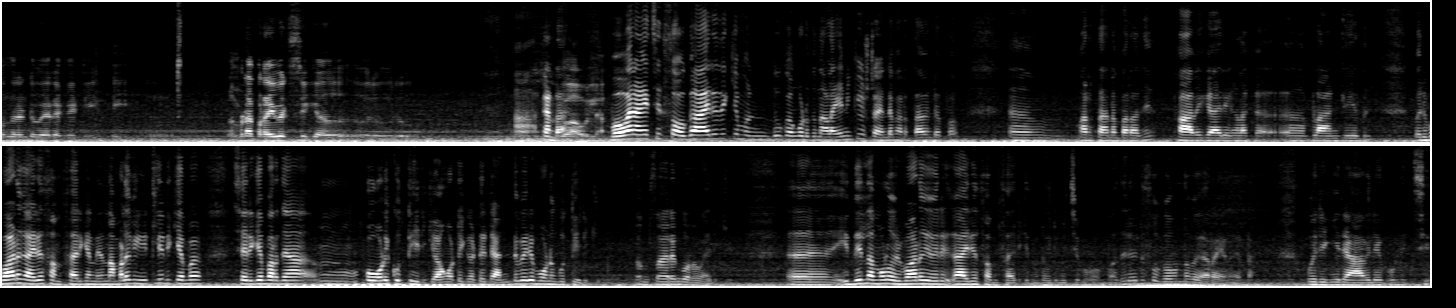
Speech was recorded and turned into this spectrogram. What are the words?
ഒന്ന് രണ്ട് പേരെ കയറ്റി ഇരുത്തി. നമ്മുടെ പ്രൈവറ്റ്സിക്ക് അത് ഒരു ഒരു അയച്ച് സ്വകാര്യതയ്ക്ക് മുൻതൂക്കം കൊടുക്കുന്ന ആളാണ് എനിക്കും ഇഷ്ടം എന്റെ ഭർത്താവിന്റെ ഒപ്പം വർത്താനം പറഞ്ഞ് ഭാവി കാര്യങ്ങളൊക്കെ പ്ലാൻ ചെയ്ത് ഒരുപാട് കാര്യം സംസാരിക്കണ്ടേ? നമ്മൾ വീട്ടിലിരിക്കുമ്പോൾ ശരിക്കും പറഞ്ഞാൽ ഫോണിൽ കുത്തിയിരിക്കും. അങ്ങോട്ടും ഇങ്ങോട്ടും രണ്ടുപേരും ഫോണിൽ കുത്തിയിരിക്കും. സംസാരം കുറവായിരിക്കും. ഇതിൽ നമ്മൾ ഒരുപാട് ഒരു കാര്യം സംസാരിക്കുന്നുണ്ട് ഒരുമിച്ച് പോകുമ്പോൾ. അതിലൊരു സുഖമൊന്ന് വേറെയാണ് കേട്ടോ. ഒരുങ്ങി രാവിലെ കുളിച്ച്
